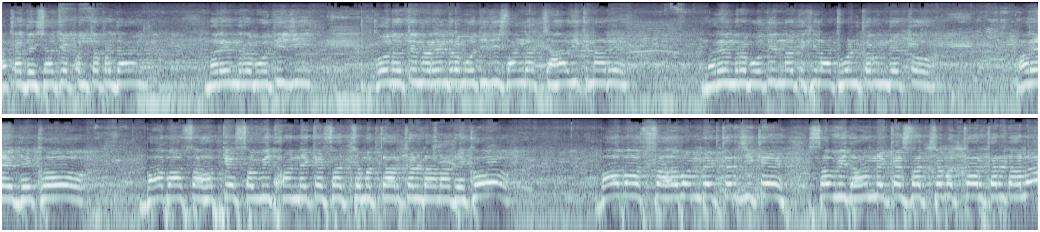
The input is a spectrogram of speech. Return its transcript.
आता देशाचे पंतप्रधान नरेंद्र मोदीजी. कोण होते नरेंद्र मोदीजी सांगा चहा विकणारे. नरेंद्र मोदींना देखील आठवण करून देतो. अरे देखो बाबा साहब के संविधान ने कैसा चमत्कार कर डाला देखो. बाबा साहब अम्बेडकर जी के संविधान ने कैसा चमत्कार कर डाला.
